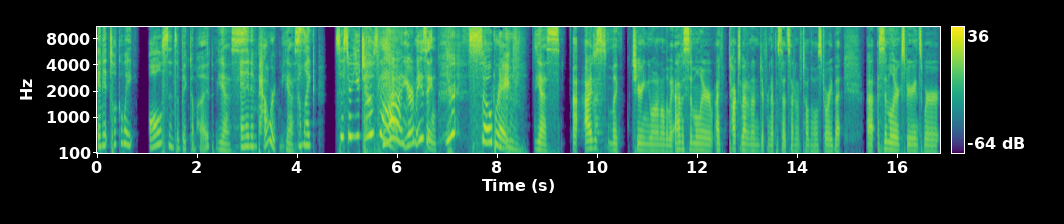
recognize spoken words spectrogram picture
And it took away all sense of victimhood Yes. and it empowered me. Yes. I'm like, sister, you chose that. yeah, you're amazing. You're so brave. Yes. I, I just like cheering you on all the way. I have a similar, I've talked about it on a different episode, so I don't have to tell the whole story, but uh, a similar experience where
